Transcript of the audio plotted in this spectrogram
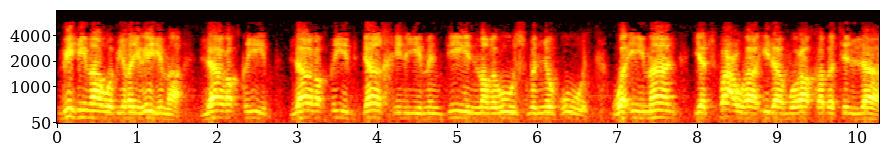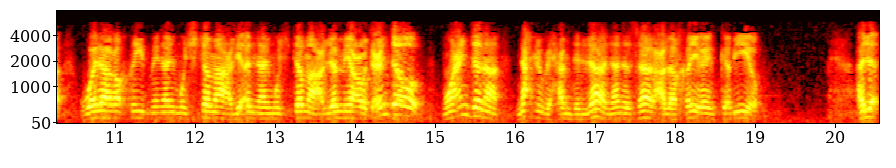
بهما وبغيرهما. لا رقيب. لا رقيب داخلي من دين مغروس بالنفوس وإيمان يدفعها إلى مراقبة الله ولا رقيب من المجتمع لأن المجتمع لم يعد عندهم مو عندنا. نحن بحمد الله لا نزال على خير كبير. هلا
